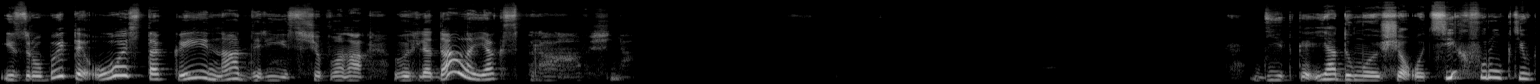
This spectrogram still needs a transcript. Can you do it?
і зробити ось такий надріз, щоб вона виглядала як справжня. Дітки, я думаю, що оцих фруктів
